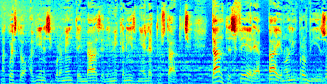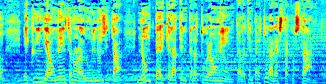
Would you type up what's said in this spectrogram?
ma questo avviene sicuramente in base a dei meccanismi elettrostatici, tante sfere appaiono all'improvviso e quindi aumentano la luminosità, non perché la temperatura aumenta, la temperatura resta costante,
